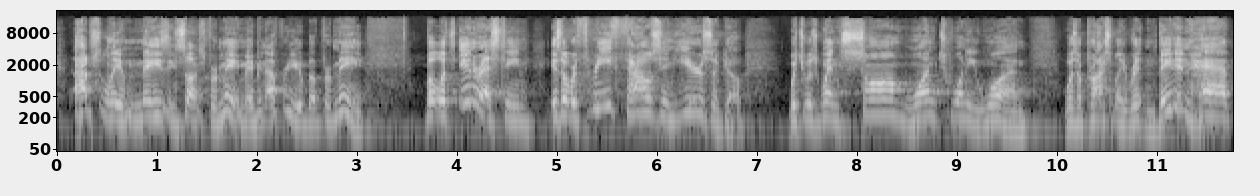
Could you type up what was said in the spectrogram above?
absolutely amazing songs for me, maybe not for you, but for me. But what's interesting is over 3,000 years ago, which was when Psalm 121 was approximately written, they didn't have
